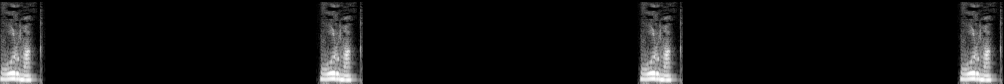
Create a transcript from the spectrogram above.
Vurmak. Vurmak. Vurmak. Vurmak.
